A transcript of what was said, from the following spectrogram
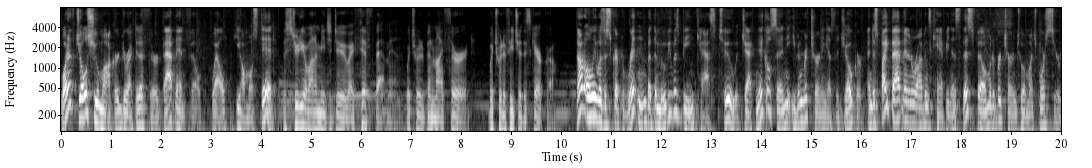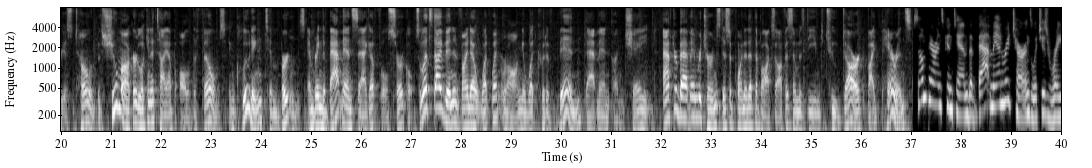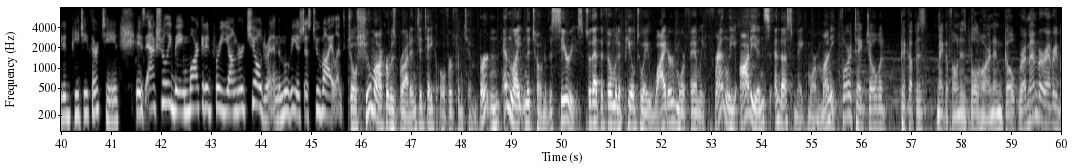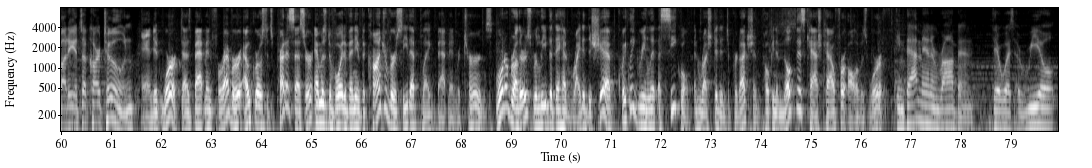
What if Joel Schumacher directed a third Batman film? Well, he almost did. The studio wanted me to do a fifth Batman, which would have been my third, which would have featured the Scarecrow. Not only was a script written, but the movie was being cast too, with Jack Nicholson even returning as the Joker. And despite Batman and Robin's campiness, this film would have returned to a much more serious tone, with Schumacher looking to tie up all of the films, including Tim Burton's, and bring the Batman saga full circle. So let's dive in and find out what went wrong and what could have been Batman Unchained. After Batman Returns disappointed at the box office and was deemed too dark by parents, some parents contend that Batman Returns, which is rated PG 13, is actually being marketed for younger children, and the movie is just too violent. Joel Schumacher was brought in to take over from Tim Burton and lighten the tone of the series so that the film would appeal to a wider, more family friendly audience and thus make more money. For a take, Joel would pick up his megaphone, his bullhorn, and go, Remember, everybody, it's a cartoon. And it worked, as Batman Forever outgrossed its predecessor and was devoid of any of the controversy that plagued Batman Returns. Warner Brothers, relieved that they had righted the ship, quickly greenlit a sequel and rushed it into production, hoping to milk this cash cow for all it was worth. In Batman and Robin, there was a real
